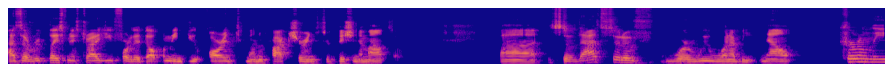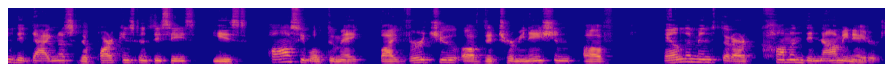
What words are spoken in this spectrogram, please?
as a replacement strategy for the dopamine you aren't manufacturing sufficient amounts of. Uh, so that's sort of where we want to be. Now, currently, the diagnosis of Parkinson's disease is possible to make by virtue of determination of elements that are common denominators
